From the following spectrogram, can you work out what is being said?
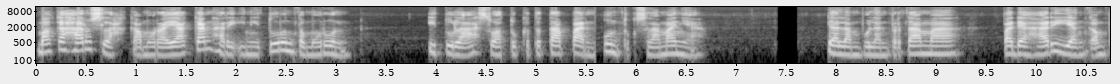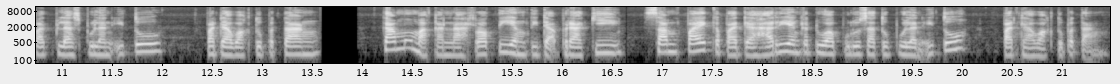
Maka haruslah kamu rayakan hari ini turun-temurun. Itulah suatu ketetapan untuk selamanya. Dalam bulan pertama, pada hari yang ke-14 bulan itu, pada waktu petang, kamu makanlah roti yang tidak beragi sampai kepada hari yang ke-21 bulan itu pada waktu petang.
